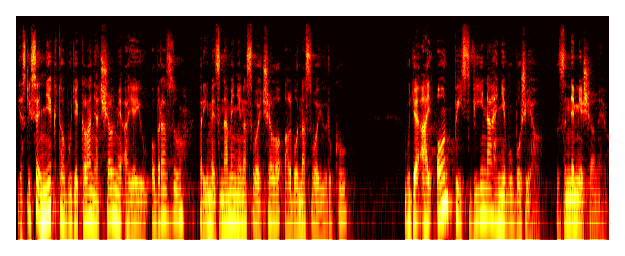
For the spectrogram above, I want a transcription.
jestli sa niekto bude klaňať šelme a jej obrazu, príjme znamenie na svoje čelo alebo na svoju ruku, bude aj on písť vína hnevu Božieho, znemiešaného.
